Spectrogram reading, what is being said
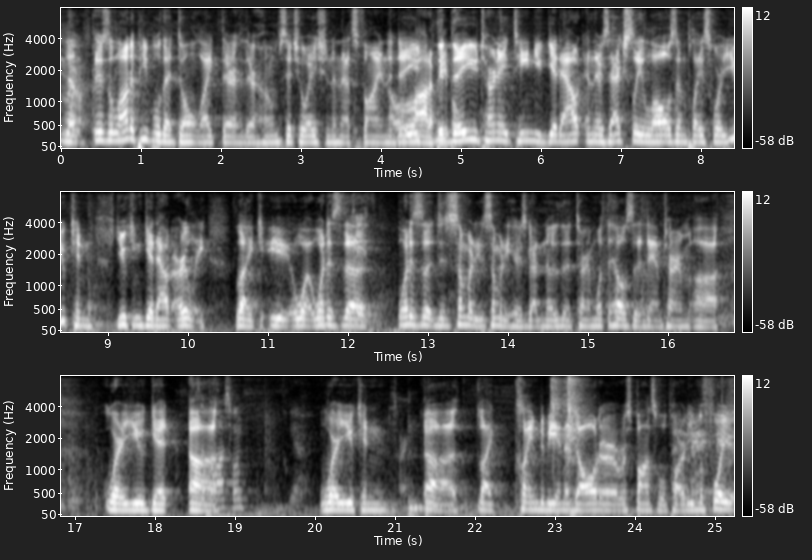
Look, there's a lot of people that don't like their, their home situation, and that's fine. The A day lot you, of the day you turn 18, you get out, and there's actually laws in place where you can you can get out early. Like, you, what what is the Keith. what is the just somebody somebody here's got to know the term. What the hell is the damn term? Uh, where you get Is that the uh, last one? Yeah. Where you can uh, like claim to be an adult or a responsible party before you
